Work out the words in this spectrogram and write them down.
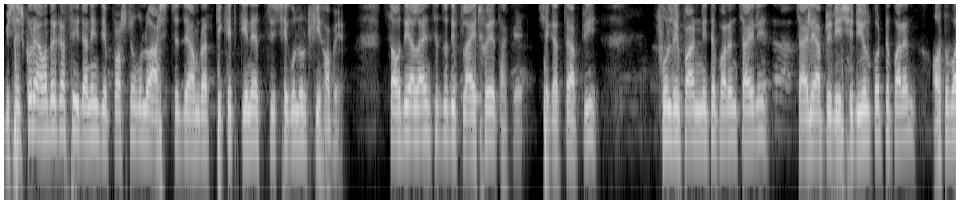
বিশেষ করে আমাদের কাছে ইদানিং যে প্রশ্নগুলো আসছে যে আমরা টিকিট কিনেছি, সেগুলোর কি হবে? সৌদি এয়ারলাইন্সের যদি ফ্লাইট হয়ে থাকে, সেক্ষেত্রে আপনি ফুল রিফান্ড নিতে পারেন চাইলে চাইলে আপনি রিশিডিউল করতে পারেন অথবা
